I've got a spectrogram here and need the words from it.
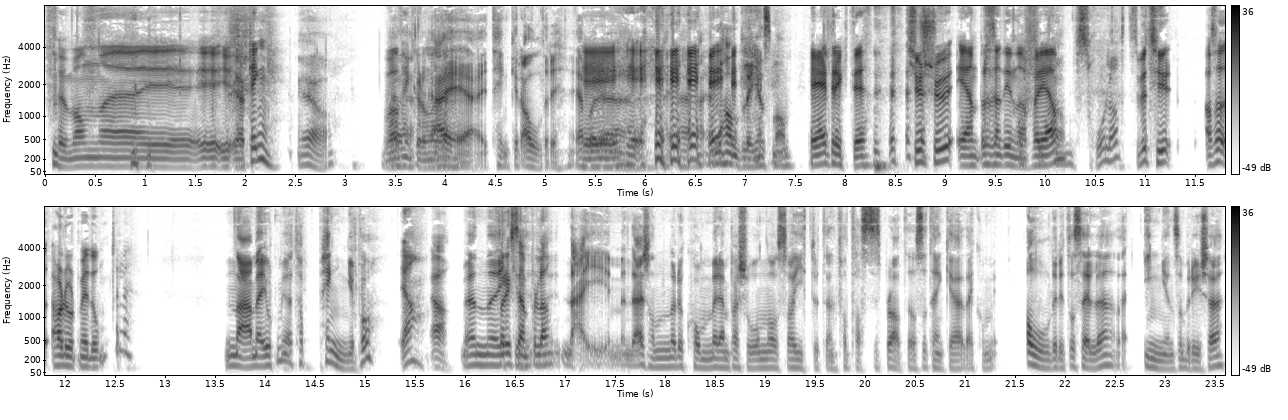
før man eh, gjør ting. Ja. Hva tenker du om det? Jeg, jeg tenker aldri. Jeg, bare, jeg er en handlingens mann. Helt riktig. 27, 1 innafor igjen. Så lavt. Det betyr Altså, har du gjort mye dumt, eller? Nei, men jeg har gjort mye jeg tar penger på. Ja. Men For ikke- eksempel, da? Nei, men det er sånn når det kommer en person og så har gitt ut en fantastisk plate, og så tenker jeg det kommer aldri til å selge, det er ingen som bryr seg,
